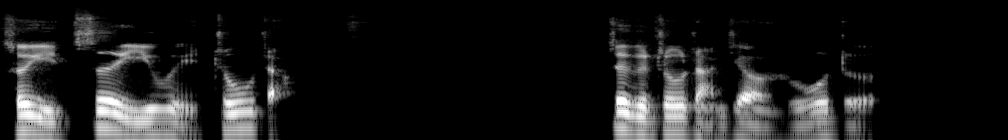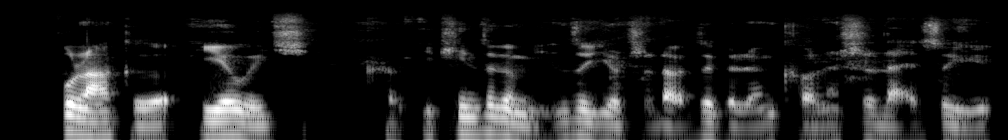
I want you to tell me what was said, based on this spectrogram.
所以这一位州长，这个州长叫罗德。布拉格耶维奇，一听这个名字就知道这个人可能是来自于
